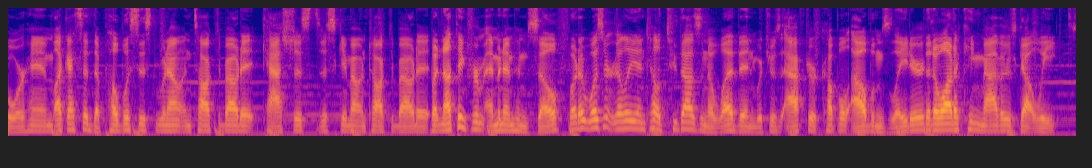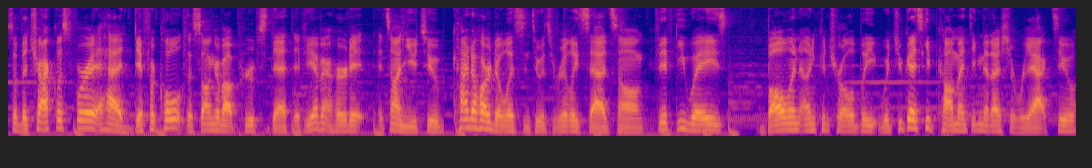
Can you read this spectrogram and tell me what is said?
for him. Like I said, the publicist went out and talked about it. Cashis just came out and talked about it, but nothing from Eminem himself. But it wasn't really until 2011, which was after a couple albums later, that a lot of King Mathers got leaked. So the tracklist for it had Difficult, the song about Proof's death. If you haven't heard it, it's on YouTube. Kind of hard to listen to. It's a really sad song. 50 Ways, Ballin' Uncontrollably, which you guys keep commenting that I should react to.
